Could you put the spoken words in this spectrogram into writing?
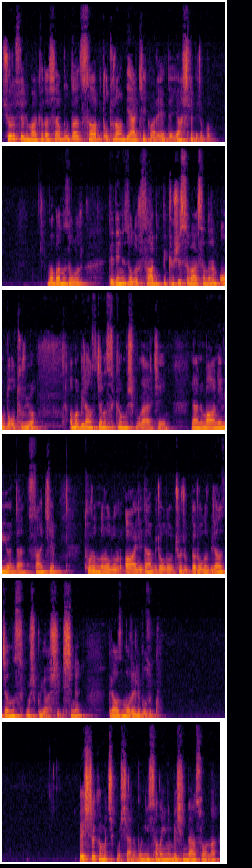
Şöyle söyleyeyim arkadaşlar. Burada sabit oturan bir erkek var evde. Yaşlı biri bu. Babanız olur, dedeniz olur. Sabit bir köşesi var sanırım. Orada oturuyor. Ama biraz canı sıkılmış bu erkeğin. Yani manevi yönden. Sanki torunlar olur, aileden biri olur, çocuklar olur. Biraz canını sıkmış bu yaşlı kişinin. Biraz morali bozuk. 5 rakamı çıkmış yani bu Nisan ayının 5'inden sonra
